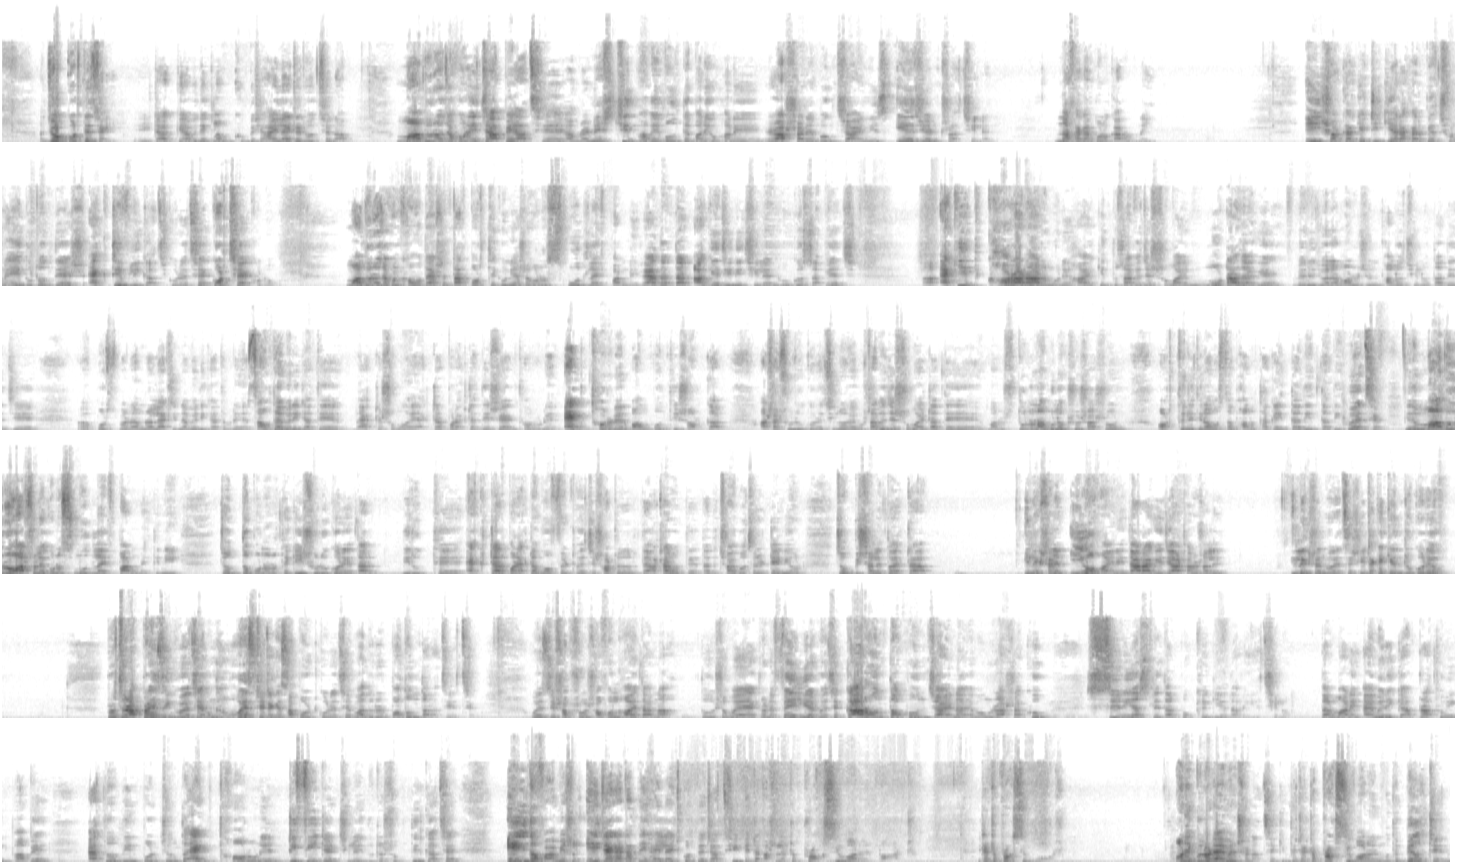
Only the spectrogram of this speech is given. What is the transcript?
যোগ করতে চাই। এটাকে আমি দেখলাম খুব বেশি হাইলাইটেড হচ্ছে না। মাদুরো যখন এই চাপে আছে, আমরা নিশ্চিতভাবেই বলতে পারি ওখানে রাশিয়ান এবং চাইনিজ এজেন্টরা ছিলেন। না থাকার কোনো কারণ নেই। এই সরকারকে টিকিয়ে রাখার পেছনে এই দুটো দেশ অ্যাক্টিভলি কাজ করেছে, করছে এখনও। মাদুরো যখন ক্ষমতায় আসেন, তারপর থেকে উনি আসলে কোনো স্মুথ লাইফ পাননি। রাদার তার আগে যিনি ছিলেন হুগো সাপেজ একই ঘরানার মনে হয়, কিন্তু সাপেজের সময় মোটা দাগে ভেনেজুয়েলার মানুষজন ভালো ছিল, তাদের যে মানে আমরা ল্যাটিন আমেরিকাতে মানে সাউথ আমেরিকাতে একটা সময় একটার পর একটা দেশে এক ধরনের এক ধরনের বামপন্থী সরকার আসা শুরু করেছিল। এবং সাবেজের সময়টাতে মানুষ তুলনামূলক সুশাসন, অর্থনীতির অবস্থা ভালো থাকা ইত্যাদি ইত্যাদি হয়েছে। কিন্তু মাদুরও আসলে কোনো স্মুথ লাইফ পান নাই। তিনি চোদ্দ পনেরো থেকেই শুরু করে তার বিরুদ্ধে একটার পর একটা মুভমেন্ট হয়েছে সতেরোতে, আঠারোতে। তাদের ছয় বছরের টেনিওর চব্বিশ সালে তো একটা ইলেকশনের ইও হয়নি, তার আগে যে আঠারো সালে ইলেকশন হয়েছে সেটাকে কেন্দ্র করেও প্রচুর আপরাইজিং হয়েছে এবং ওয়েস্ট এটাকে সাপোর্ট করেছে, মাদুরোর পতন তারা চেয়েছে। ওয়েস্ট যে সবসময় সফল হয় তা না, তো ওই সময় এক ধরনের ফেইলিয়ার হয়েছে, কারণ তখন চায়না এবং রাশিয়া খুব সিরিয়াসলি তার পক্ষে গিয়ে দাঁড়িয়েছিল। তার মানে আমেরিকা প্রাথমিকভাবে এতদিন পর্যন্ত এক ধরনের ডিফিটেড ছিল এই দুটো শক্তির কাছে। এই দফা, আমি আসলে এই জায়গাটাতেই হাইলাইট করতে চাচ্ছি, এটা আসলে একটা প্রক্সি ওয়ারের পার্ট এটা একটা প্রক্সি ওয়ার অনেকগুলো ডাইমেনশন আছে, কিন্তু এটা একটা প্রক্সি ওয়ারের মধ্যে বিল্ট ইন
